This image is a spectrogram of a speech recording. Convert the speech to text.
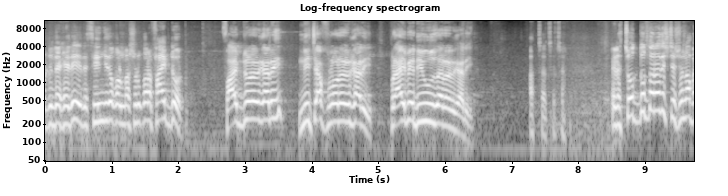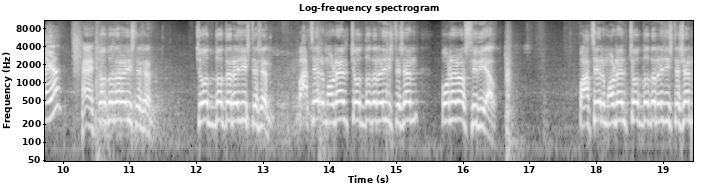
একটু দেখাই দিই এটা সিএনজিতে কনভার্সন করা ফাইভ ডোর ফাইভ ডোরের গাড়ি নিচা ফ্লোরের গাড়ি প্রাইভেট ইউজারের গাড়ি। আচ্ছা আচ্ছা আচ্ছা। এটা চোদ্দোতে রেজিস্ট্রেশন না ভাইয়া? হ্যাঁ চোদ্দতে রেজিস্ট্রেশন চোদ্দতে রেজিস্ট্রেশন পাঁচের মডেল চোদ্দতে রেজিস্ট্রেশন পনেরো সিরিয়াল পাঁচের মডেল চোদ্দতে রেজিস্ট্রেশন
